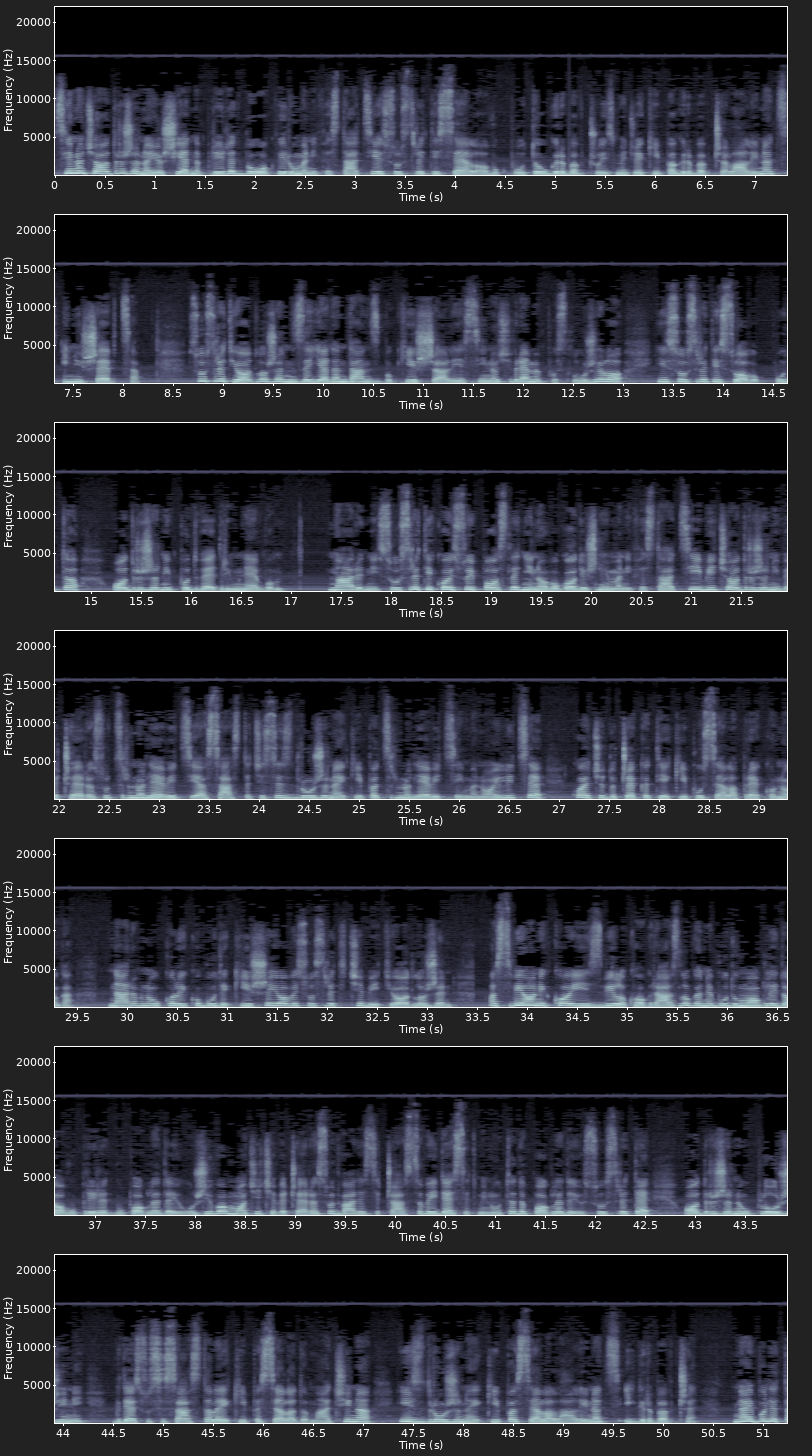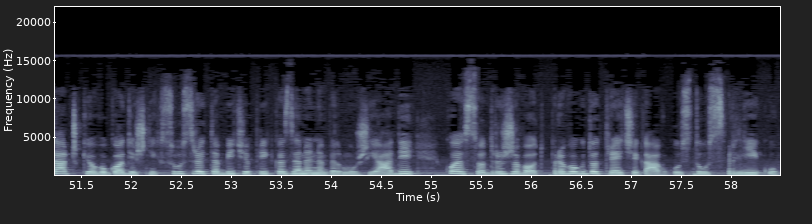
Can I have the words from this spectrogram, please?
Sinoć je održana još jedna priredba u okviru manifestacije Susreti sela, ovog puta u Grbavču između ekipa Grbavče Lalinac i Niševca. Susret je odložen za jedan dan zbog kiše, ali je sinoć vreme poslužilo i susreti su ovog puta održani pod vedrim nebom. Naredni susreti koji su i posljednji na ovogodišnjoj manifestaciji bit će održani večeras u Crnoljevici, a sastaće se združena ekipa Crnoljevice i Manojlice koja će dočekati ekipu sela Prekonoga. Naravno, ukoliko bude kiše i ovaj susret će biti odložen, a svi oni koji iz bilo kog razloga ne budu mogli da ovu priredbu pogledaju uživo, moći će večeras u 20 časova i 10 minuta da pogledaju susrete održane u Plužini, gde su se sastale ekipe sela Domaćina i združena ekipa sela Lalinac i Grbavče. Najbolje tačke ovogodišnjih susreta biće prikazane na Belmužijadi, koja se održava od 1. do 3. avgusta u Svrljigu.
